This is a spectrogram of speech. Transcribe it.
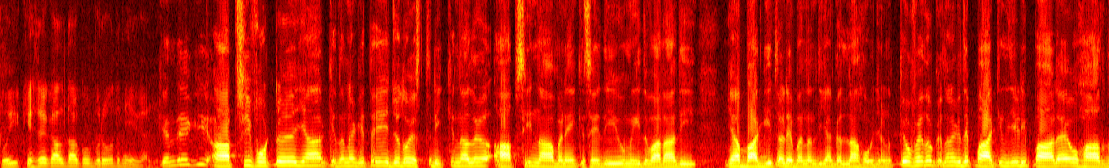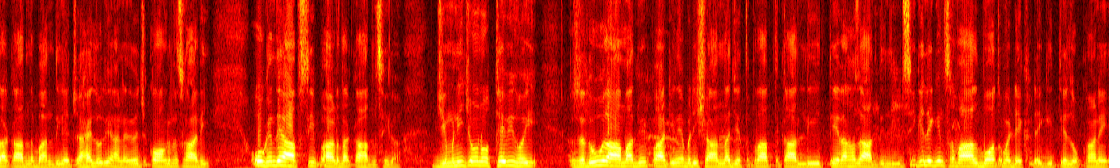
ਕੋਈ ਕਿਸੇ ਗੱਲ ਦਾ ਕੋਈ ਵਿਰੋਧ ਨਹੀਂ ਹੈਗਾ ਜੀ। ਕਹਿੰਦੇ ਕਿ ਆਪਸੀ ਫੁੱਟ ਜਾਂ ਕਿਤੇ ਨਾ ਕਿਤੇ ਜਦੋਂ ਇਸ ਤਰੀਕੇ ਨਾਲ ਆਪਸੀ ਨਾ ਬਣੇ ਕਿਸੇ ਦੀ, ਉਮੀਦਵਾਰਾਂ ਦੀ ਜਾਂ ਬਾਗੀ ਧੜੇ ਬਣਨ ਦੀਆਂ ਗੱਲਾਂ ਹੋ ਜਾਣ, ਤੇ ਉਹ ਫਿਰ ਉਹ ਕਿਤੇ ਨਾ ਕਿਤੇ ਪਾਰਟੀ ਦੀ ਜਿਹੜੀ ਪਾੜ ਹੈ, ਉਹ ਹਾਰ ਦਾ ਕਾਰਨ ਬਣਦੀ ਹੈ, ਚਾਹੇ ਲੁਧਿਆਣੇ ਦੇ ਵਿੱਚ ਕਾਂਗਰਸ ਹਾਰੀ, ਉਹ ਕਹਿੰਦੇ ਆਪਸੀ ਪਾੜ ਦਾ ਕਾਰਨ ਸੀਗਾ। ਜਿਮਨੀ ਚੋਣ ਉੱਥੇ ਵੀ ਹੋਈ, ਜ਼ਰੂਰ ਆਮ ਆਦਮੀ ਪਾਰਟੀ ਨੇ ਬੜੀ ਸ਼ਾਨਦਾਰ ਜਿੱਤ ਪ੍ਰਾਪਤ ਕਰ ਲਈ 13000 ਦੀ ਲੀਡ ਸੀਗੀ, ਲੇਕਿਨ ਸਵਾਲ ਬਹੁਤ ਵੱਡੇ ਖੜੇ ਕੀਤੇ ਲੋਕਾਂ ਨੇ।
